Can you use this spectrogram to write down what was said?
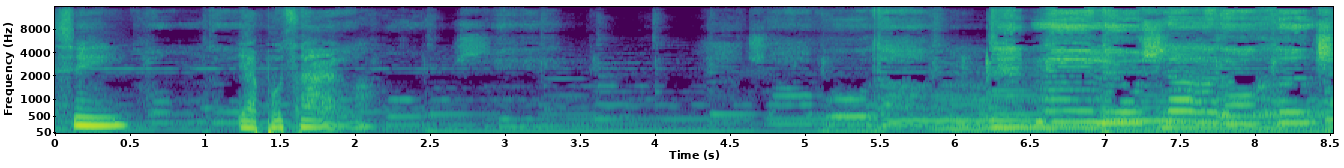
心也不在了。找不到你留下的痕迹，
